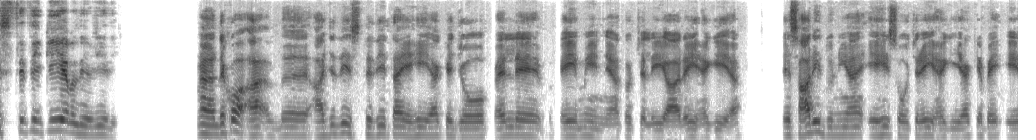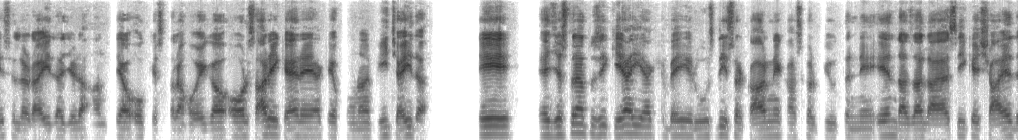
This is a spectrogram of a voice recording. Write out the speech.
ਸਥਿਤੀ ਕੀ ਹੈ ਬਲਦੇਵ ਜੀ ਦੀ ਦੇਖੋ ਅੱਜ ਦੀ ਸਥਿਤੀ ਤਾਂ ਇਹੀ ਹੈ ਕਿ ਜੋ ਪਹਿਲੇ ਕਈ ਮਹੀਨਿਆਂ ਤੋਂ ਚੱਲੀ ਆ ਰਹੀ ਹੈਗੀ ਆ ਤੇ ਸਾਰੀ ਦੁਨੀਆ ਇਹੀ ਸੋਚ ਰਹੀ ਹੈਗੀ ਆ ਕਿ ਭਈ ਇਸ ਲੜਾਈ ਦਾ ਜਿਹੜਾ ਅੰਤ ਆ ਉਹ ਕਿਸ ਤਰ੍ਹਾਂ ਹੋਏਗਾ ਔਰ ਸਾਰੇ ਕਹਿ ਰਹੇ ਆ ਕਿ ਹੋਣਾ ਵੀ ਚਾਹੀਦਾ। ਤੇ ਜਿਸ ਤਰ੍ਹਾਂ ਤੁਸੀਂ ਕਿਹਾ ਹੀ ਆ ਕਿ ਬਈ ਰੂਸ ਦੀ ਸਰਕਾਰ ਨੇ, ਖਾਸ ਕਰ ਪਿਊਤਨ ਨੇ, ਇਹ ਅੰਦਾਜ਼ਾ ਲਾਇਆ ਸੀ ਕਿ ਸ਼ਾਇਦ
